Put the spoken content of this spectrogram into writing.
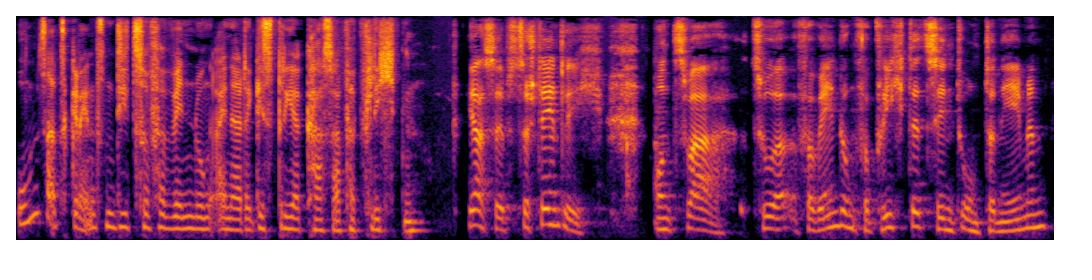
Umsatzgrenzen, die zur Verwendung einer Registrierkasse verpflichten? Ja, selbstverständlich. Und zwar zur Verwendung verpflichtet sind Unternehmen,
